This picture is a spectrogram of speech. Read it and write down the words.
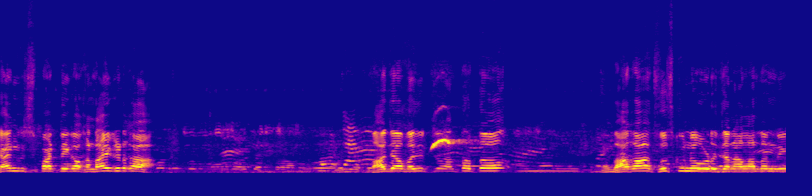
కాంగ్రెస్ పార్టీగా ఒక నాయకుడిగా బాజా బజిట్ అంతతో బాగా చూసుకునేవాడు జనాలందరినీ.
